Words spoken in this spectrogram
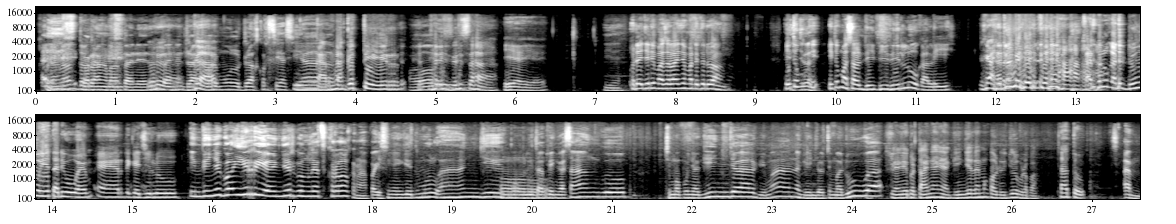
kurang nonton. Kurang nonton dia nontonnya drakor mulu, drakor sia-sia. Karena getir. Oh, Jadi iya. susah. Iya, iya. Iya. Udah jadi masalahnya cuma itu doang. Itu jelas. i- itu masalah di diri lu kali. Gak ada duit. Karena lu gak ada duit tadi UMR digaji lu. Intinya gue iri anjir gue ngeliat scroll kenapa isinya gitu mulu anjir mau beli Oh. tapi nggak sanggup cuma punya ginjal gimana ginjal cuma dua Yang jadi pertanyaannya, ginjal emang kalau dijual berapa? Satu. m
